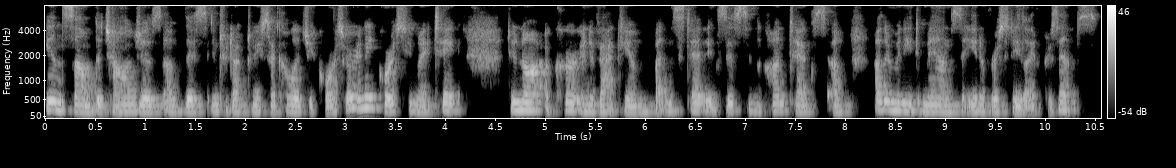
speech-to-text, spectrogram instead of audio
in sum, the challenges of this introductory psychology course or any course you might take do not occur in a vacuum, but instead exist in the context of other many demands that university life presents.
